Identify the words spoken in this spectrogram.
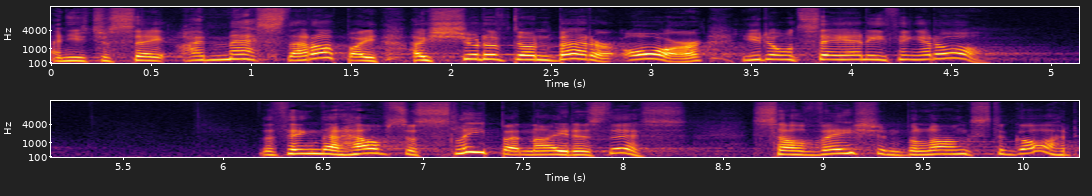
and you just say, I messed that up. I, I should have done better. Or you don't say anything at all. The thing that helps us sleep at night is this salvation belongs to God.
